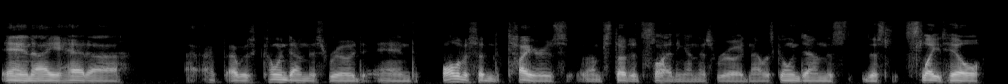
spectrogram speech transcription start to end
and I had a uh, I, I was going down this road and all of a sudden the tires um, started sliding on this road, and I was going down this this slight hill,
